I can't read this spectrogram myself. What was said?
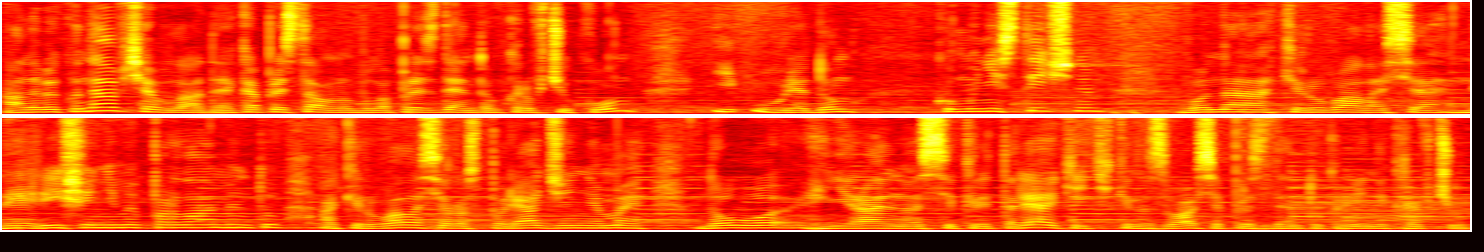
Але виконавча влада, яка представлена була президентом Кравчуком і урядом комуністичним, вона керувалася не рішеннями парламенту, а керувалася розпорядженнями нового генерального секретаря, який тільки називався президент України Кравчук.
